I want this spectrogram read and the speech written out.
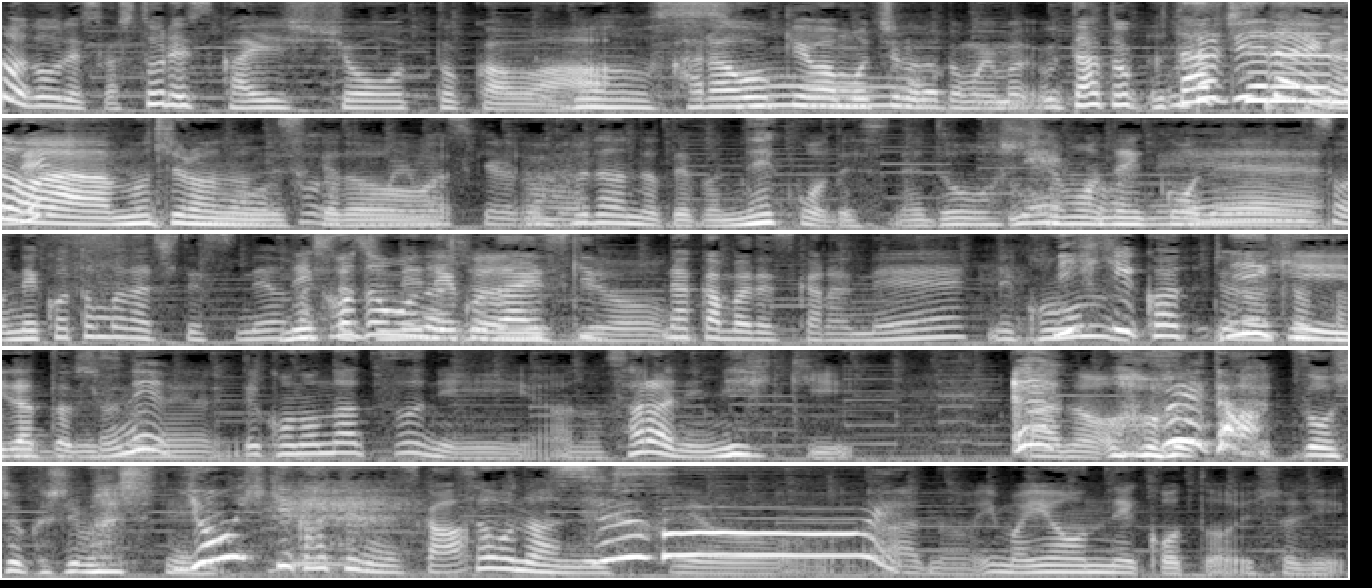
面はどうですか？ストレス解消とかは。カラオケはもちろんだと思います。歌と歌って自体がね。るのはもちろんなんですけどけれども。普段だとやっぱ猫ですね。どうしても猫で。ねそう猫友達ですね。猫友達猫大好き仲間ですからね。でこの2匹飼ってらっしゃった2匹だったんですよね。ねでこの夏にあのさらに2匹あの増えた。増殖しまして。4匹飼ってるんですか？そうなんですよ。いあの今4猫と一緒に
